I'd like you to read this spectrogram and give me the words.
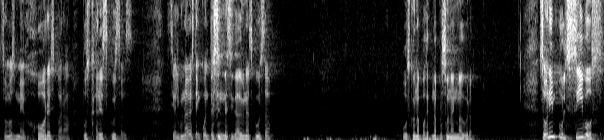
son los mejores para buscar excusas. Si alguna vez te encuentras en necesidad de una excusa, busca una, persona inmadura. Son impulsivos,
